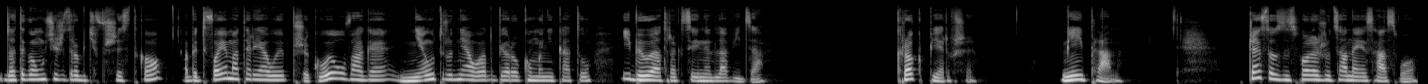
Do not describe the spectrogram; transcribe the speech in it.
Dlatego musisz zrobić wszystko, aby Twoje materiały przykuły uwagę, nie utrudniały odbioru komunikatu i były atrakcyjne dla widza. Krok pierwszy. Miej plan. Często w zespole rzucane jest hasło:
